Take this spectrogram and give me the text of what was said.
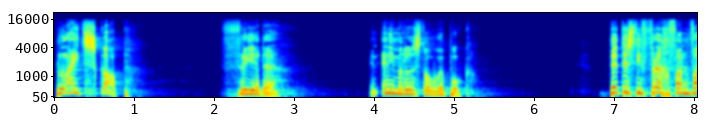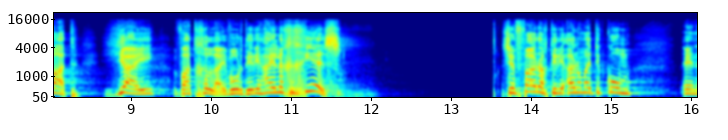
Blydskap. Vrede. En in die middel is daar hoop ook. Dit is die vrug van wat? Jy wat gelei word deur die Heilige Gees. Dis eenvoudig dat hierdie ou na my toe kom en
